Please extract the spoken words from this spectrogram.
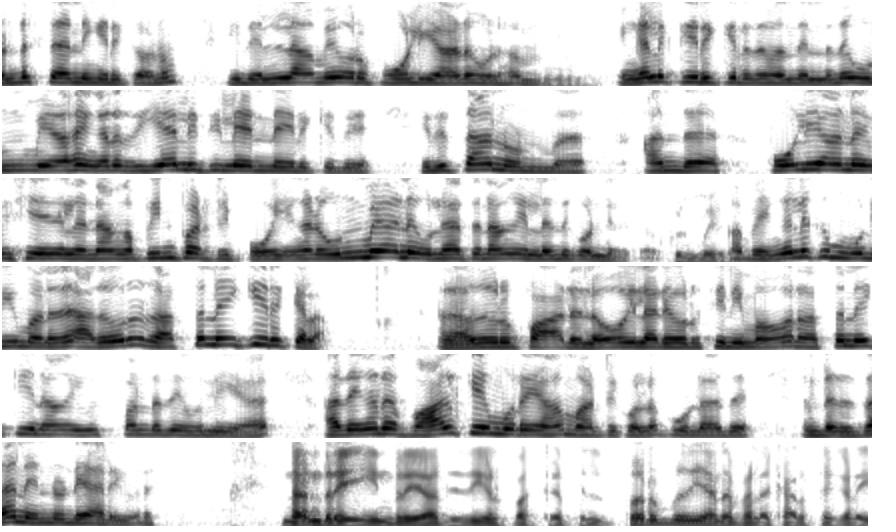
அண்டர்ஸ்டாண்டிங் இருக்கணும். இது எல்லாமே ஒரு போலியான உலகம். எங்களுக்கு இருக்கிறது வந்து என்னது? உண்மையாக எங்களோட ரியாலிட்டியில் என்ன இருக்குது? இதுதான் உண்மை. அந்த போலியான விஷயங்களை நாங்கள் பின்பற்றி போய் எங்களோட உண்மையான உலகத்தை நாங்கள் இழந்து கொண்டிருக்கோம் அப்போ எங்களுக்கு முடியுமானது அது ஒரு ரசனைக்கு இருக்கலாம். அதாவது ஒரு பாடலோ இல்லாட்டி ஒரு சினிமாவோ ரசனைக்கு நாங்கள் யூஸ் பண்ணுறதே ஒழிய அதை எங்களோட வாழ்க்கை முறையாக மாற்றிக்கொள்ளக்கூடாது என்றது தான் என்னுடைய அறிவுரை. நன்றி. இன்றைய அதிதிகள் பக்கத்தில் பெருமதியான பல கருத்துக்களை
